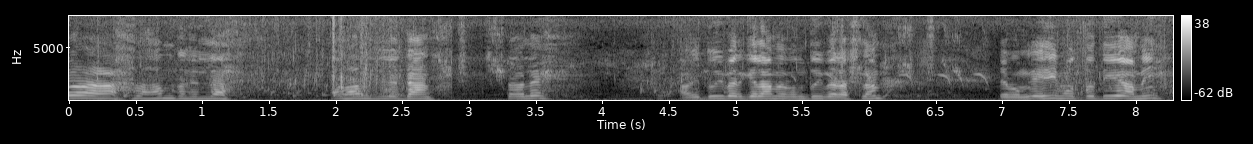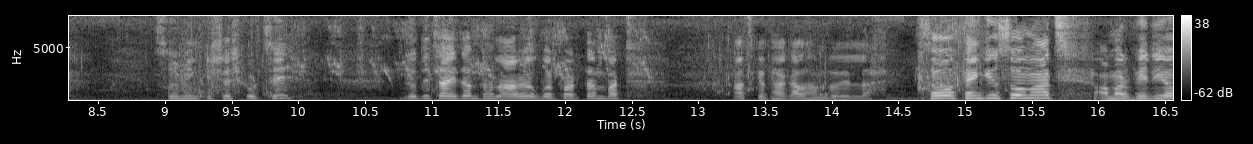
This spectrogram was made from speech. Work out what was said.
আহ, আলহামদুলিল্লাহ আলহামদুলিল্লাহ ডান তাহলে আমি দুইবার গেলাম এবং দুইবার আসলাম এবং এই মধ্য দিয়ে আমি সুইমিংকে শেষ করছি। যদি চাইতাম তাহলে আরও একবার পারতাম বাট আজকে থাক, আলহামদুলিল্লাহ। So thank you so much আমার ভিডিও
